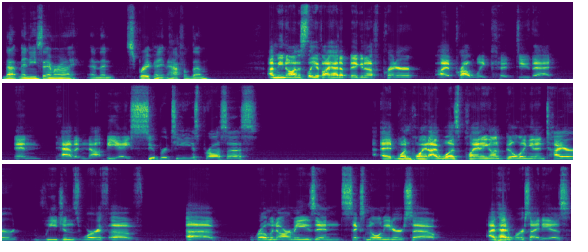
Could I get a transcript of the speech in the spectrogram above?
that many samurai and then spray paint half of them? I mean, honestly, if I had a big enough printer, I probably could do that and have it not be a super tedious process at one point I was planning on building an entire legion's worth of uh, Roman armies in six millimeter. So I've had worse ideas.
